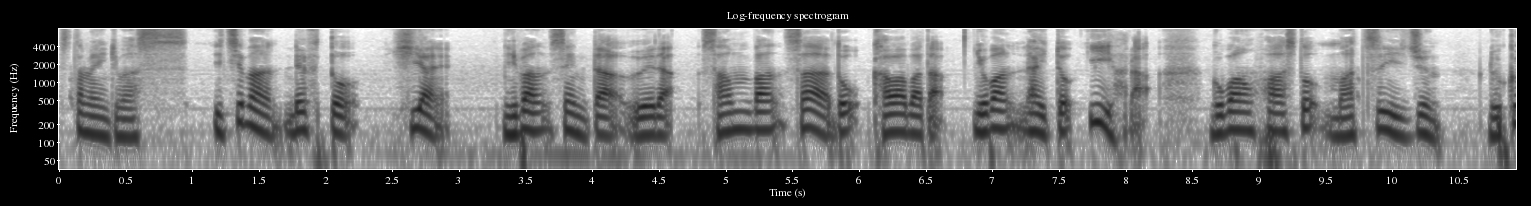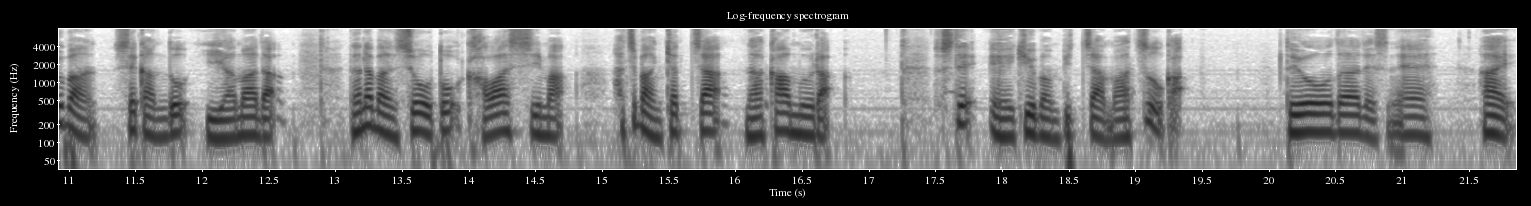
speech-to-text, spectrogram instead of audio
スタメンいきます。1番レフト、日屋根。2番センター、上田。3番サード、川端。4番ライト、飯原。5番ファースト、松井淳。6番セカンド、山田。7番ショート、川島。8番キャッチャー、中村。そして、えー、9番ピッチャー、松岡。というオーダーですね。はい。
